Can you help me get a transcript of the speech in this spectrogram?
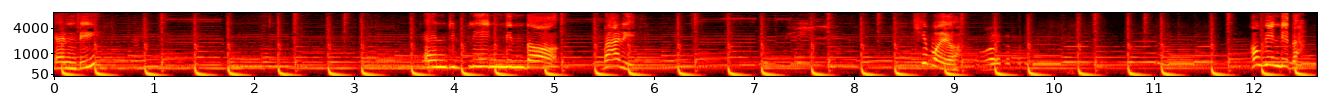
candy candy playing in the बारी के भयो औ क्यान्डी दा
